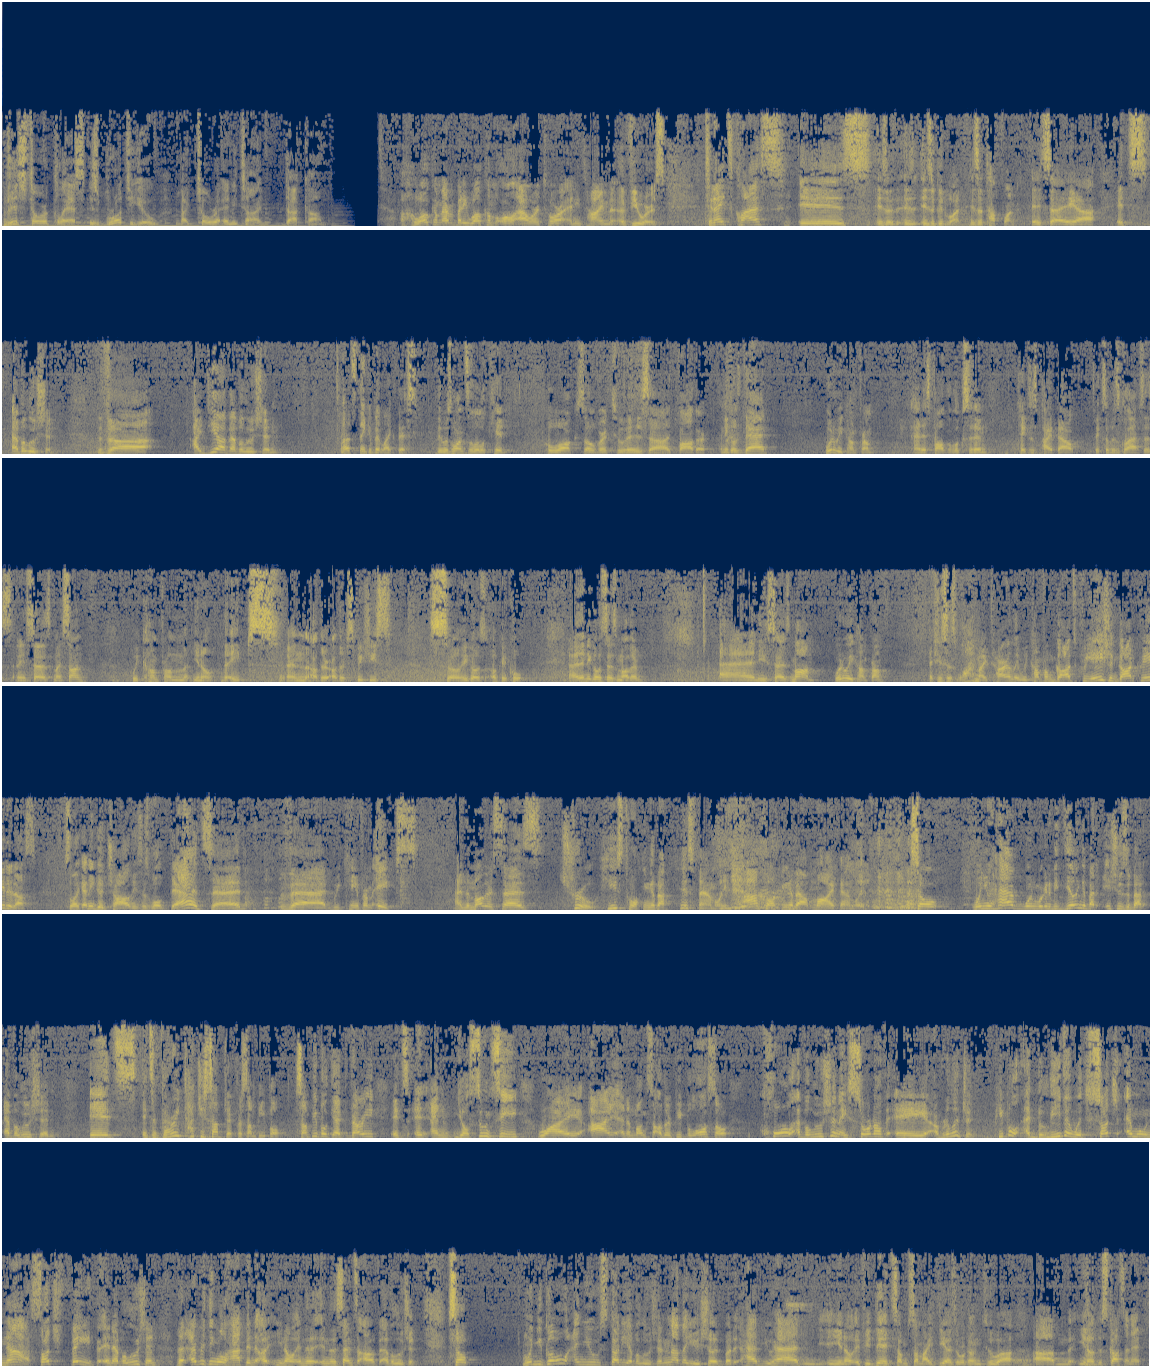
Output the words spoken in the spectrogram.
This Torah class is brought to you by TorahAnytime.com. Uh, welcome, everybody. Welcome, all our Torah Anytime viewers. Tonight's class is is a is, is a good one. is a tough one. It's a uh, it's evolution. The idea of evolution. Let's think of it like this. There was once a little kid who walks over to his uh, father and he goes, "Dad, where do we come from?" And his father looks at him, takes his pipe out, picks up his glasses, and he says, "My son, we come from you know the apes and other other species." So he goes, "Okay, cool." And then he goes to his mother, and he says, "Mom, where do we come from?" And she says, "Why, my darling, we come from God's creation. God created us." So, like any good child, he says, "Well, Dad said that we came from apes," and the mother says, "True. He's talking about his family. I'm talking about my family." So, when you have when we're going to be dealing about issues about evolution, it's it's a very touchy subject for some people. Some people get very it's and you'll soon see why I and amongst other people also call evolution a sort of a, a religion. People believe it with such emunah, such faith in evolution that everything will happen, uh, you know, in the in the sense of evolution. So when you go and you study evolution, not that you should, but have you had, you know, if you did, some some ideas that we're going to, uh, um, you know, discuss on it.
